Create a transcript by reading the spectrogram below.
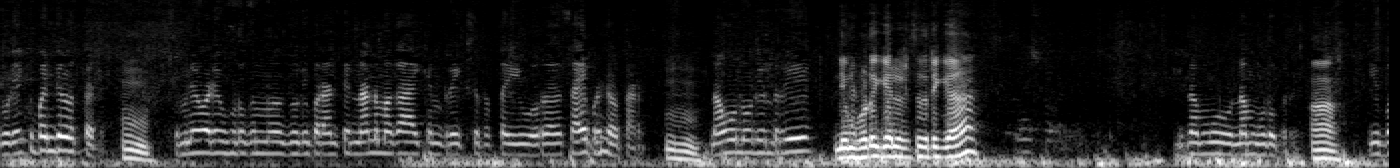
ಜೋಡಿ ಆಕಿ ಬಂದಿರ್ತಾರೆ ಹ್ಮ್. ಸುಮ್ಮನೆ ವಾಡಿ ಹುಡುಗನ ಜೋಡಿ ಬರಂತೆ ನನ್ನ ಮಗ ಆಕಿನ ರೇಪ್ಸದ ಇವ್ರ ಸಾಹೇಬ್ರು ಹೇಳ್ತಾರ. ನಾವು ನೋಡಿಲ್ರಿ. ನಿಮ್ ಹುಡುಗ ಎಲ್ಲಿ ಇರ್ತದ್ರಿ ಈಗ ನಮ್ಮ ನಮ್ಮ ಹುಡುಗ್ರಿ. ಬ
